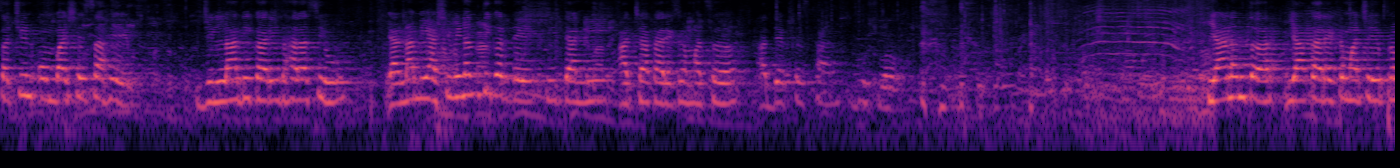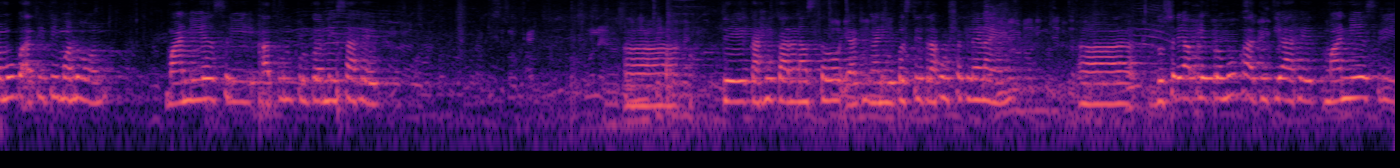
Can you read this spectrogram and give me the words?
सचिन ओंबाशे साहेब जिल्हाधिकारी धाराशिव यांना मी अशी विनंती करते की त्यांनी आजच्या कार्यक्रमाचं अध्यक्षस्थान भूषवावं. यानंतर या कार्यक्रमाचे प्रमुख अतिथी म्हणून माननीय श्री अतुल कुलकर्णी साहेब ते काही कारणास्तव या ठिकाणी उपस्थित राहू शकले नाही. दुसरे आपले प्रमुख अतिथी आहेत माननीय Shri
